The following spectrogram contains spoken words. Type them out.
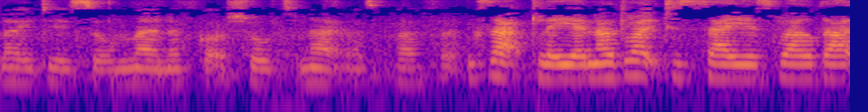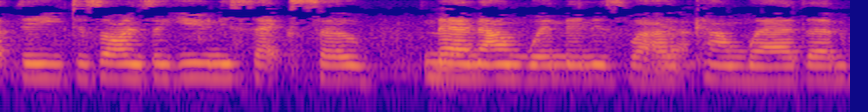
ladies or men have got a shorter neck, that's perfect. Exactly, and I'd like to say as well that the designs are unisex, so men yeah. and women as well yeah. can wear them,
